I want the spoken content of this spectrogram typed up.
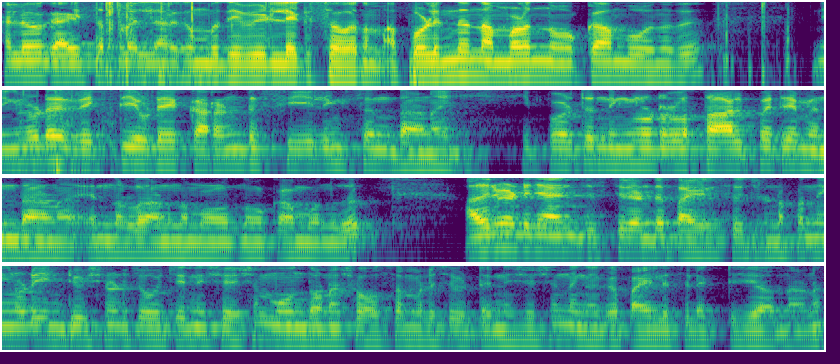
ഹലോ ഗൈസ് അപ്പോൾ എല്ലാവർക്കും പുതിയ വീട്ടിലേക്ക് സ്വാഗതം. അപ്പോൾ ഇന്ന് നമ്മൾ നോക്കാൻ പോകുന്നത് നിങ്ങളുടെ വ്യക്തിയുടെ കറണ്ട് ഫീലിങ്സ് എന്താണ് ഇപ്പോഴത്തെ നിങ്ങളോടുള്ള താല്പര്യം എന്താണ് എന്നുള്ളതാണ് നമ്മൾ നോക്കാൻ പോകുന്നത്. അതിനുവേണ്ടി ഞാൻ ജസ്റ്റ് രണ്ട് പൈൽസ് വെച്ചിട്ടുണ്ട്. അപ്പോൾ നിങ്ങളുടെ ഇന്റ്യൂഷനോട് ചോദിച്ചതിന് ശേഷം മൂന്ന് തവണ ശ്വാസം വിളിച്ച് വിട്ടതിന് ശേഷം നിങ്ങൾക്ക് പൈൽ സെലക്ട് ചെയ്യാവുന്നതാണ്.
